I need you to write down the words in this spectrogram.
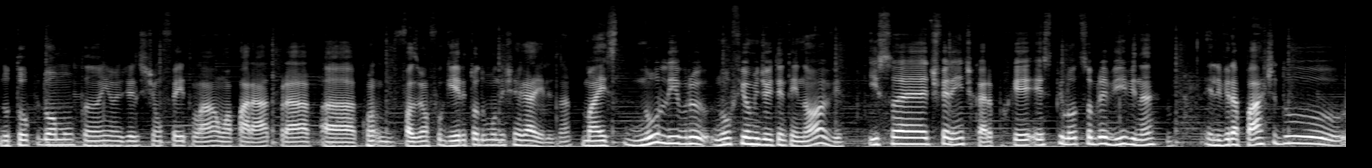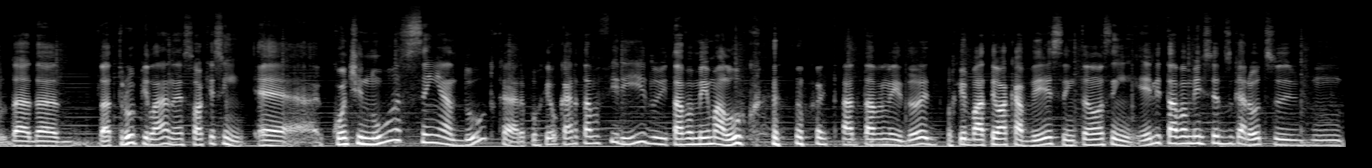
no topo de uma montanha onde eles tinham feito lá um aparato pra ah, quan- fazer uma fogueira e todo mundo enxergar eles, né? Mas no livro, no filme de 89, isso é diferente, cara, porque esse piloto sobrevive, né? Ele vira parte do da, da, da trupe lá, né? Só que assim, é, continua sem adulto, cara, porque o cara tava ferido e tava meio maluco. o coitado tava meio doido, porque bateu a cabeça. Então, assim, ele tava à mercê dos garotos. e, hum,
